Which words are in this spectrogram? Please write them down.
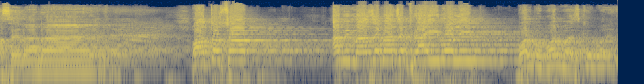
আছে না নাই? সব আমি মাঝে মাঝে প্রায়ই বলি বলব বলব আজকে বলব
